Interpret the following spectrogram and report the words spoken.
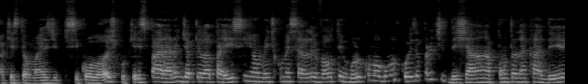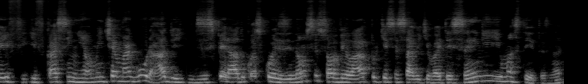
A questão mais de psicológico, que eles pararam de apelar para isso e realmente começaram a levar o terror como alguma coisa para te deixar na ponta da cadeira e, e, ficar assim, realmente amargurado e desesperado com as coisas. E não se só ver lá porque você sabe que vai ter sangue e umas tetas, né?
